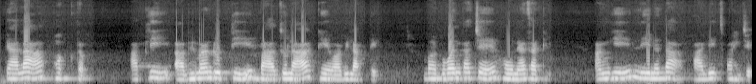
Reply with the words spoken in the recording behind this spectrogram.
त्याला फक्त आपली अभिमान वृत्ती बाजूला ठेवावी लागते भगवंताचे होण्यासाठी. अंगी लीनता आलीच पाहिजे.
